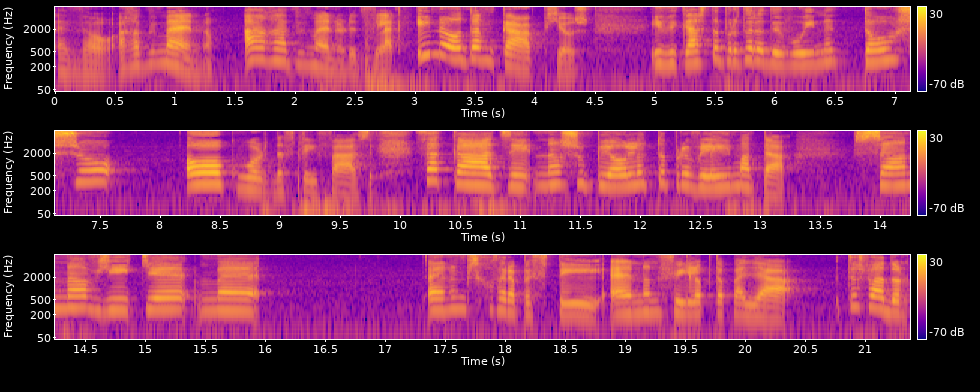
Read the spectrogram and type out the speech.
εδώ, αγαπημένο. Αγαπημένο red flag. Είναι όταν κάποιος, ειδικά στα πρώτα ραντεβού, είναι τόσο awkward αυτή η φάση. Θα κάτσει να σου πει όλα τα προβλήματα. Σαν να βγήκε με έναν ψυχοθεραπευτή, έναν φίλο από τα παλιά. Τέλος πάντων,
